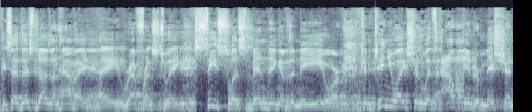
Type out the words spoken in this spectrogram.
He said this doesn't have a, a reference to a ceaseless bending of the knee or continuation without intermission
